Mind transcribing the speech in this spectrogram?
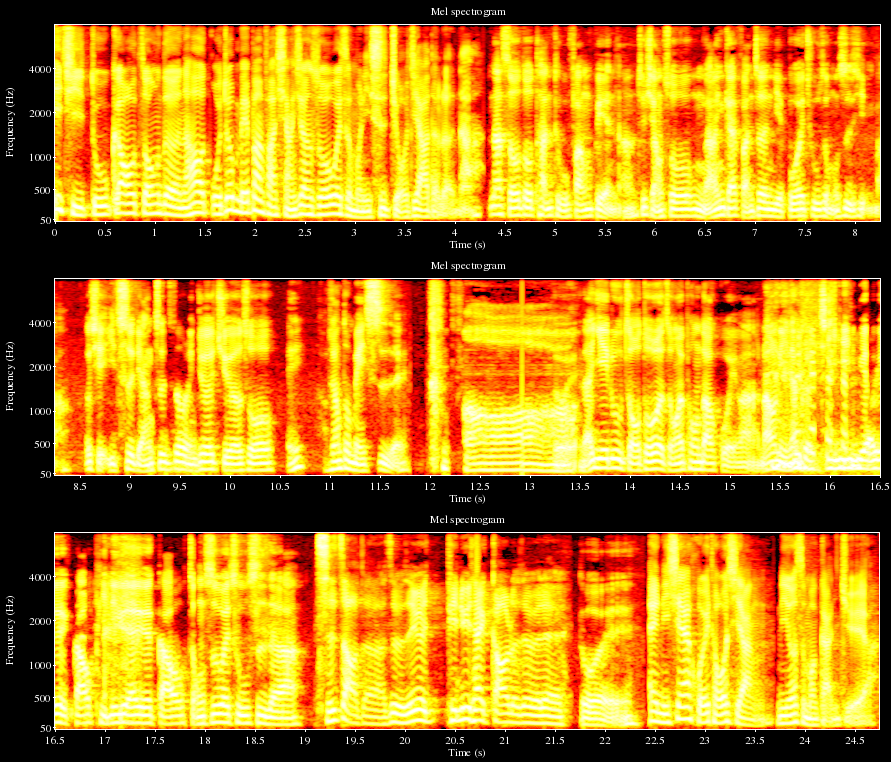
一起读高中的，然后我就没办法想象说为什么你是酒驾的人啊？那时候都贪图方便啊，就想说啊，应该反正也不会出什么事情吧？而且一次。两次之后，你就会觉得说，哎、欸，好像都没事哎、欸。哦，对，那夜路走多了，总会碰到鬼嘛。然后你那个几率越来越高，频率越来越高，总是会出事的啊，迟早的，是不是？因为频率太高了，对不对？对。哎、欸，你现在回头想，你有什么感觉啊？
